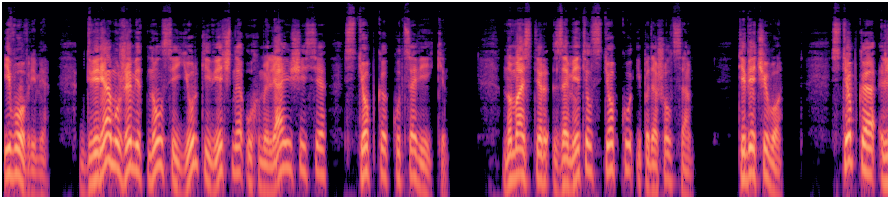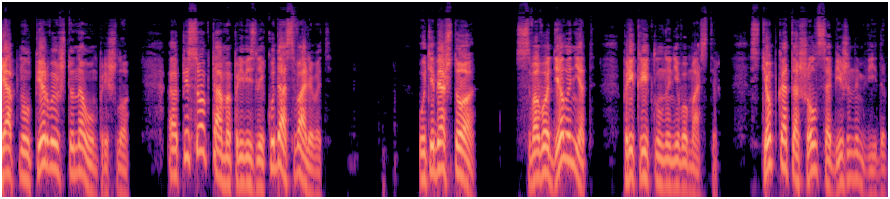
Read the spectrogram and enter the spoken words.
И вовремя. К дверям уже метнулся юркий, вечно ухмыляющийся Степка Куцовейкин. Но мастер заметил Степку и подошел сам. — Тебе чего? Степка ляпнул первую, что на ум пришло. «А — Песок там привезли. Куда сваливать? — У тебя что, своего дела нет? — прикрикнул на него мастер. Степка отошел с обиженным видом.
